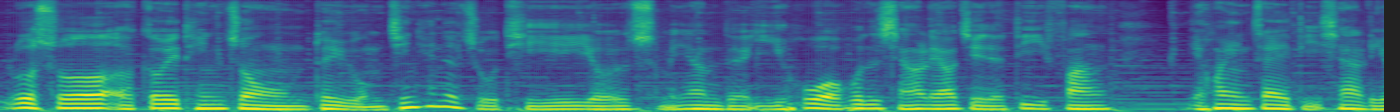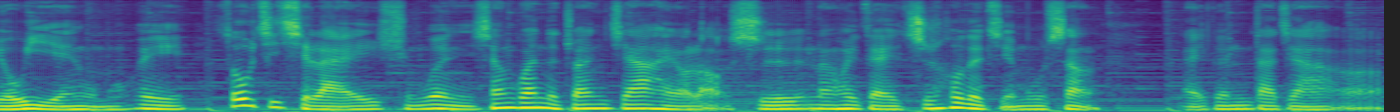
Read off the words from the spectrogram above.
如果说呃各位听众对于我们今天的主题有什么样的疑惑或者想要了解的地方，也欢迎在底下留言，我们会搜集起来询问相关的专家还有老师，那会在之后的节目上来跟大家呃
